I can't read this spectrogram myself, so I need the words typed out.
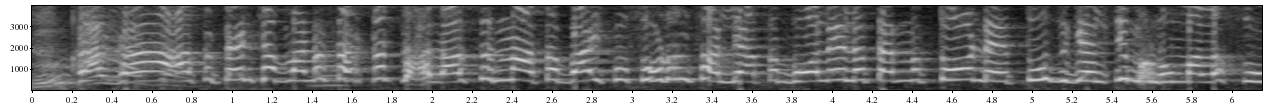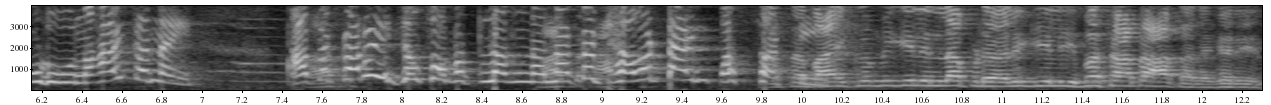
अगं आता त्यांच्या मनासारखं झालं असेल ना आता बायको सोडून चालली आता बोलायला त्यांना तोंड आहे तूच गेलती म्हणून मला सोडून आहे का नाही? आता करा हिच्या सोबत लग्न ना तर ठेवा टाइमपास आता साठी. बायको बी गेली लापडेवाली गेली बस आता हाताने करीत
